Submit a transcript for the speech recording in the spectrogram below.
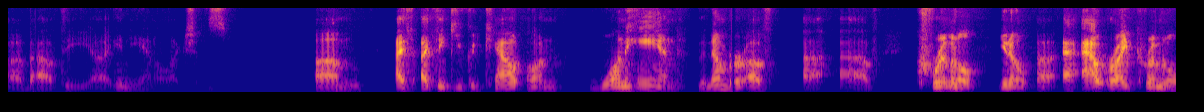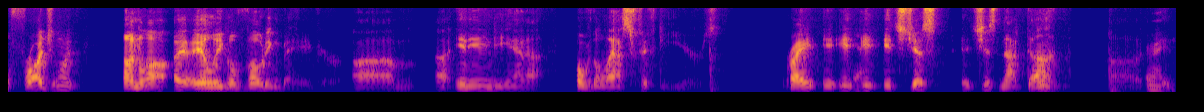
uh, about the uh, Indiana elections. Um, I, th- I, think you could count on one hand the number of, uh, of criminal, you know, uh, outright criminal, fraudulent, unlaw- uh, illegal voting behavior um, uh, in Indiana over the last 50 years, right? It, it, yeah. it, it's just it's just not done. right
